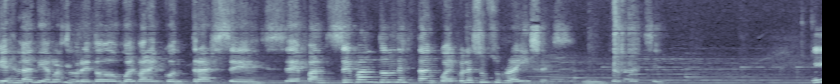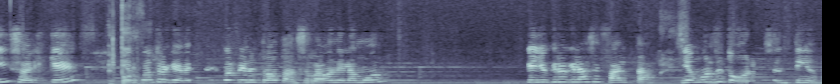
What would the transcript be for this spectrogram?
Pies en la tierra, sobre todo, vuelvan a encontrarse. Sepan, sepan dónde están, cuál- cuáles son sus raíces. A decir. Y, ¿sabes qué? El Yo porro. encuentro que a veces Scorpion ha estado tan cerrado en el amor que yo creo que le hace falta. Y amor de todos los sentidos.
